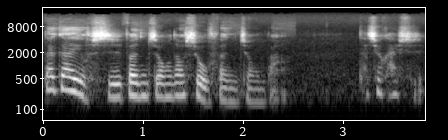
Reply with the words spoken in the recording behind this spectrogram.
大概有十分钟到十五分钟吧，他就开始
